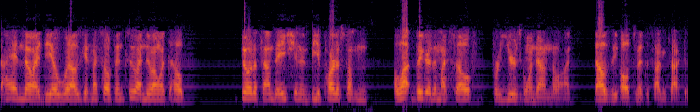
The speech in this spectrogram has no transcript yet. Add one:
I had no idea what I was getting myself into. I knew I wanted to help build a foundation and be a part of something a lot bigger than myself for years going down the line. That was the ultimate deciding factor.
